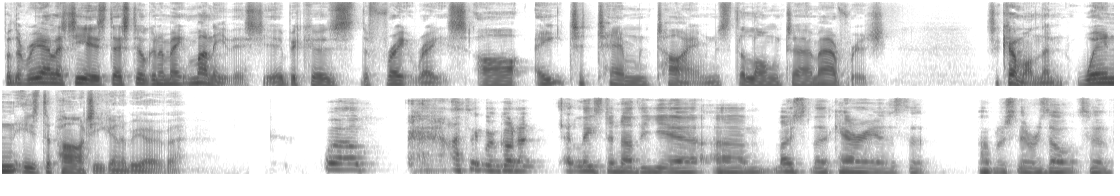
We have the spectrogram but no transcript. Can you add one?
But the reality is they're still going to make money this year because the freight rates are eight to ten times the long term average. So come on then, when is the party going to be over? Well, I think we've got at least another year. Um, most of the carriers that publish their results have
